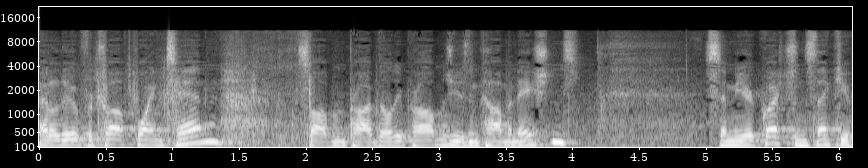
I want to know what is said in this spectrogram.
That'll do it for 12.10, solving probability problems using combinations. Send me your questions. Thank you.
